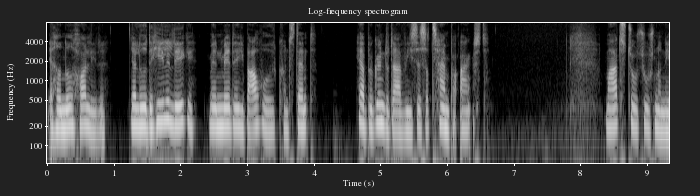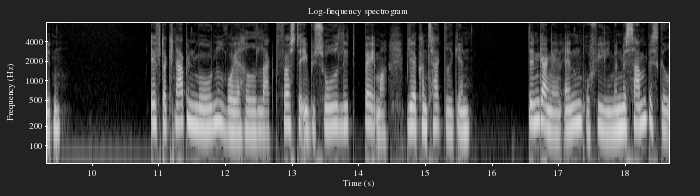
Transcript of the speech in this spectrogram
jeg havde noget hold i det. Jeg lod det hele ligge, men med det i baghovedet konstant. Her begyndte der at vise sig tegn på angst. Marts 2019. Efter knap en måned, hvor jeg havde lagt første episode lidt bag mig, blev jeg kontaktet igen. Dengang af en anden profil, men med samme besked,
